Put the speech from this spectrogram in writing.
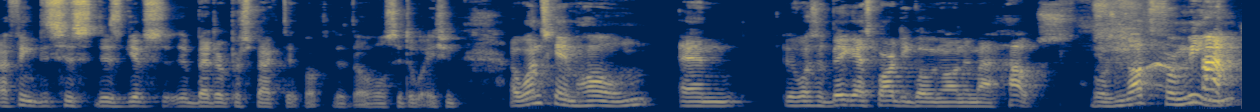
I think this is this gives a better perspective of the, the whole situation. I once came home and there was a big ass party going on in my house. It was not for me.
